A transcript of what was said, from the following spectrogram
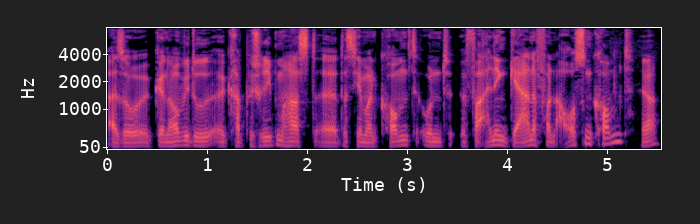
Also genau wie du äh, gerade beschrieben hast, äh, dass jemand kommt und vor allen Dingen gerne von außen kommt, ja,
